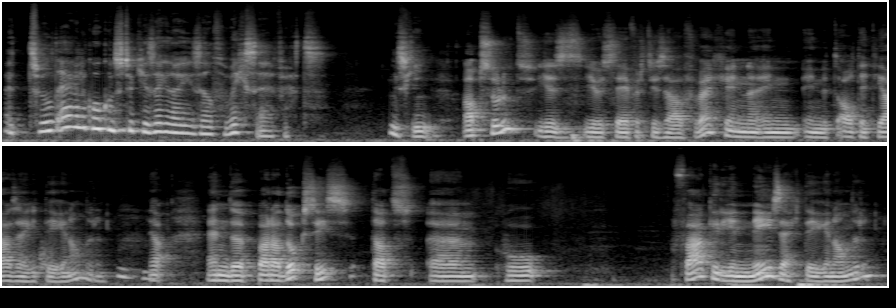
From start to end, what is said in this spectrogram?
Het wil eigenlijk ook een stukje zeggen dat je jezelf wegcijfert. Misschien. Absoluut. Je, je cijfert jezelf weg in, in, in het altijd ja zeggen tegen anderen. Ja. En de paradox is dat ehm, hoe vaker je nee zegt tegen anderen,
